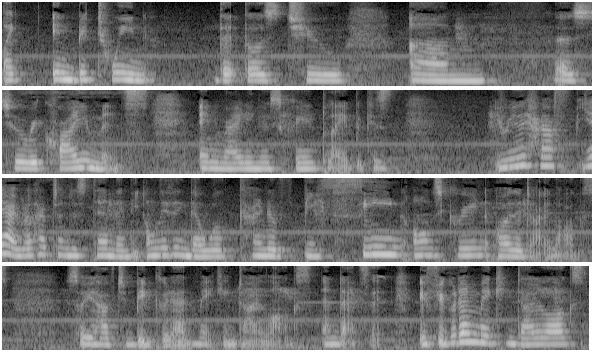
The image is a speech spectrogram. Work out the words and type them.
like in between the, those two um those two requirements in writing a screenplay because you really have yeah you really have to understand that the only thing that will kind of be seen on screen are the dialogues so you have to be good at making dialogues, and that's it. If you're good at making dialogues,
